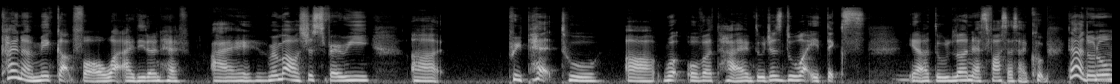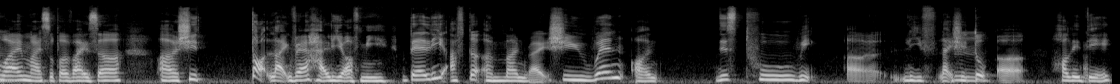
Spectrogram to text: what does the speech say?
kind of make up for what I didn't have. I remember I was just very uh, prepared to uh, work overtime to just do what it takes, yeah, to learn as fast as I could. Then I don't know why my supervisor, uh, she thought like very highly of me. Barely after a month, right, she went on this two week uh, leave. Like she took a holiday.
